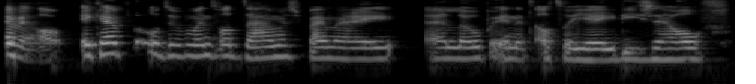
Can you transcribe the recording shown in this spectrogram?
jawel, ik heb op dit moment wat dames bij mij uh, lopen in het atelier die zelf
